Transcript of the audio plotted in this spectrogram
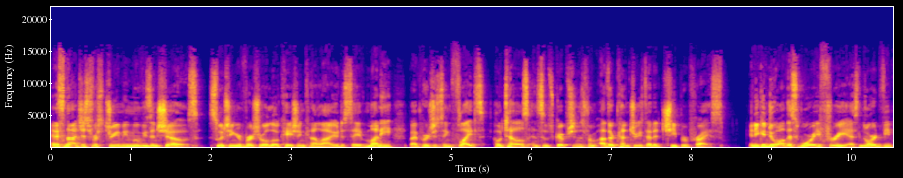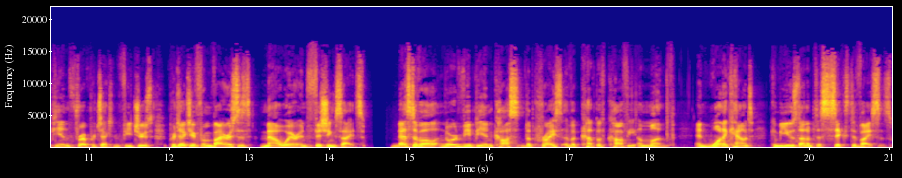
And it's not just for streaming movies and shows. Switching your virtual location can allow you to save money by purchasing flights, hotels, and subscriptions from other countries at a cheaper price. And you can do all this worry free as NordVPN threat protection features protect you from viruses, malware, and phishing sites. Best of all, NordVPN costs the price of a cup of coffee a month, and one account can be used on up to six devices.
